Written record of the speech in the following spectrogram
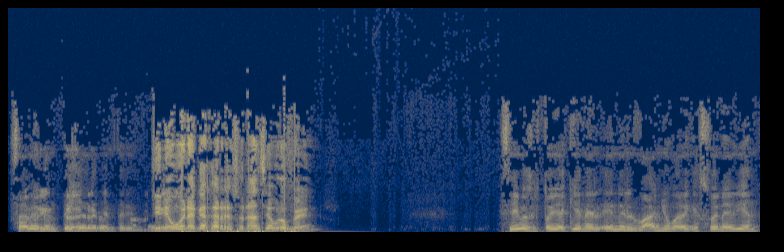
Salen enteritas. Tiene buena caja de resonancia, profe. ¿eh? Sí, pues estoy aquí en el, en el baño para que suene bien.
